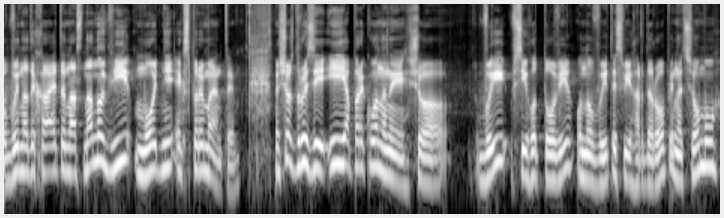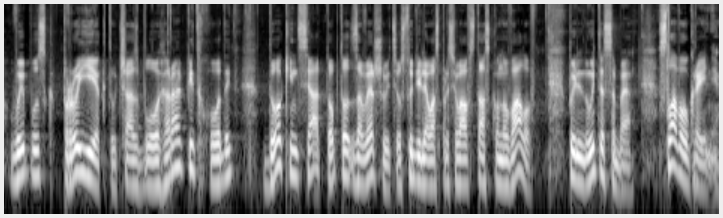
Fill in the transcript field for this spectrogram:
ви надихаєте нас на нові модні експерименти. Ну що ж, друзі, і я переконаний, що ви всі готові оновити свій гардероб. І на цьому випуск проєкту Час блогера підходить до кінця, тобто завершується. У студії для вас працював Стас Коновалов. Пильнуйте себе. Слава Україні!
